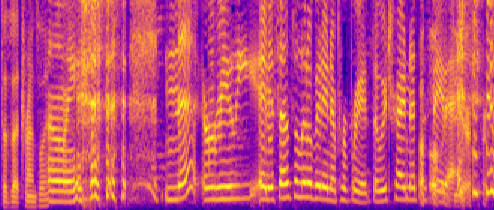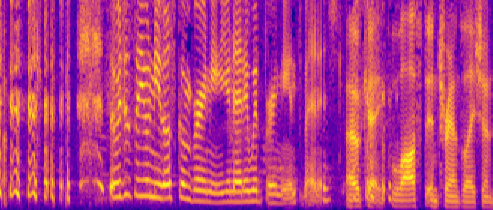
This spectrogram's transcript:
Does that translate? Oh my, not really, and it sounds a little bit inappropriate, so we try not to say Oh, that. so we just say "unidos con Bernie," united with Bernie in Spanish. okay, lost in translation.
